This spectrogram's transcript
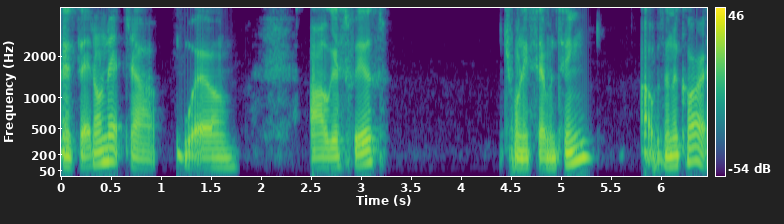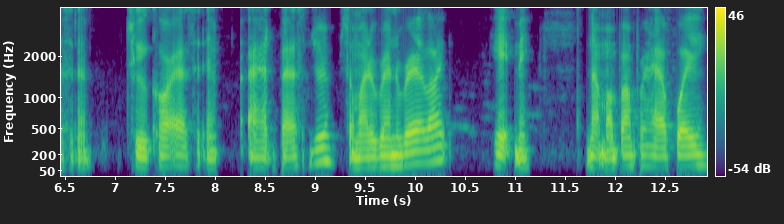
and stayed on that job. Well, August 5th, 2017, I was in a car accident. Two car accident. I had a passenger, somebody ran the red light, hit me. Knocked my bumper halfway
